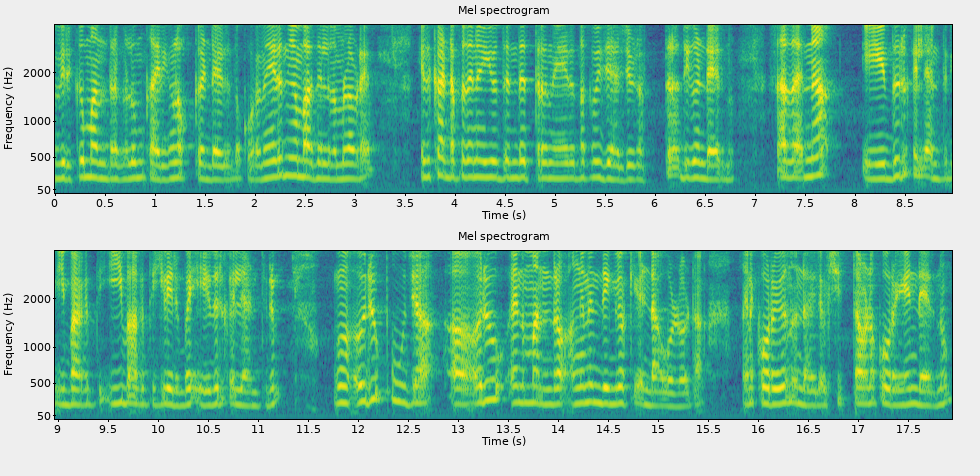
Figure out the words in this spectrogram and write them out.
ഇവർക്ക് മന്ത്രങ്ങളും കാര്യങ്ങളൊക്കെ ഉണ്ടായിരുന്നു. കുറേ നേരം ഞാൻ പറഞ്ഞില്ല. നമ്മളവിടെ ഇത് കണ്ടപ്പോൾ തന്നെ ഇതെന്ത് എത്ര നേരം എന്നൊക്കെ വിചാരിച്ചു അത്ര അധികം ഉണ്ടായിരുന്നു. സാധാരണ ഏതൊരു കല്യാണത്തിനും ഈ ഭാഗത്ത് ഈ ഭാഗത്തേക്ക് വരുമ്പോൾ ഏതൊരു കല്യാണത്തിനും ഒരു പൂജ ഒരു മന്ത്രം അങ്ങനെ എന്തെങ്കിലുമൊക്കെ ഉണ്ടാവുള്ളൂ കേട്ടോ. അങ്ങനെ കുറേ ഒന്നും ഉണ്ടാവില്ല. പക്ഷെ ഇത്തവണ കുറേ ഉണ്ടായിരുന്നു.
